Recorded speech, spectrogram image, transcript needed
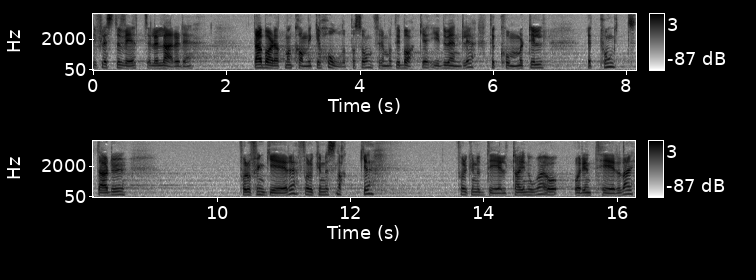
De fleste vet eller lærer det. Det er bare det at man kan ikke holde på sånn frem og tilbake i det uendelige. Det kommer til et punkt der du for å fungere, for å kunne snakke, for å kunne delta i noe og orientere deg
